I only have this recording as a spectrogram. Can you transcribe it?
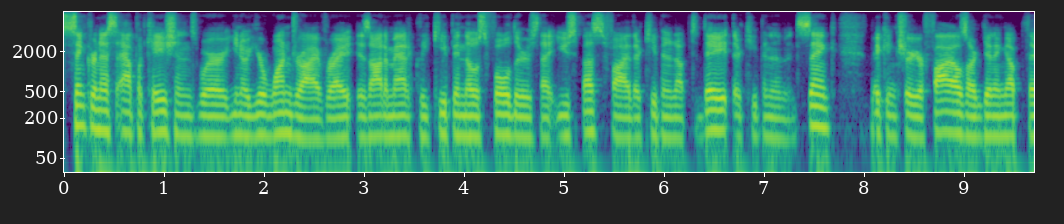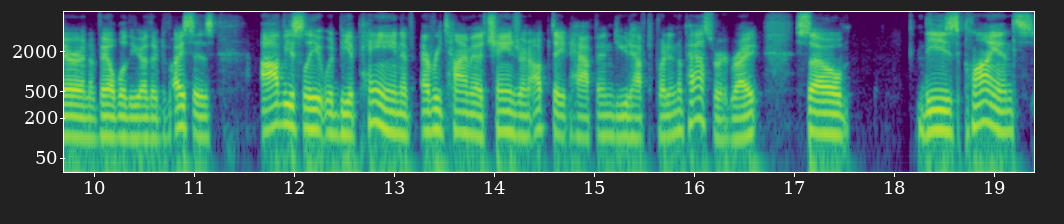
synchronous applications where, you know, your OneDrive, right, is automatically keeping those folders that you specify. They're keeping it up to date, they're keeping them in sync, making sure your files are getting up there and available to your other devices. Obviously, it would be a pain if every time a change or an update happened, you'd have to put in a password, right? So these clients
